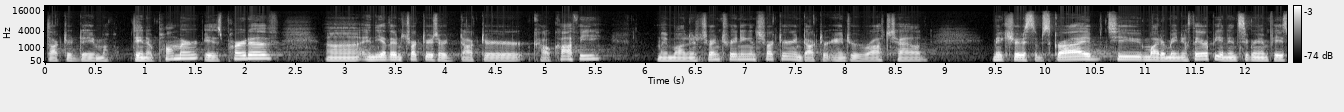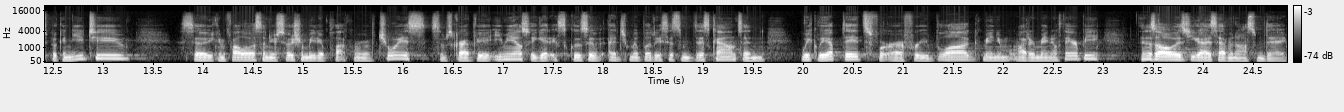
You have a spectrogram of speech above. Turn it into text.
Dr. Dana Dana Palmer is part of. Uh, and the other instructors are Dr. Kyle Coffey, my modern strength training instructor, and Dr. Andrew Rothschild. Make sure to subscribe to Modern Manual Therapy on Instagram, Facebook, and YouTube. So you can follow us on your social media platform of choice. Subscribe via email so you get exclusive Edge Mobility System discounts and weekly updates for our free blog, Manual, Modern Manual Therapy. And as always, you guys have an awesome day.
